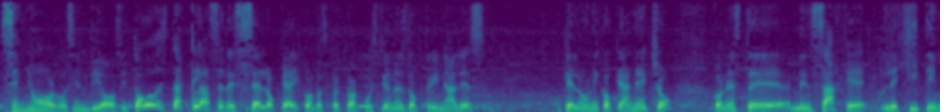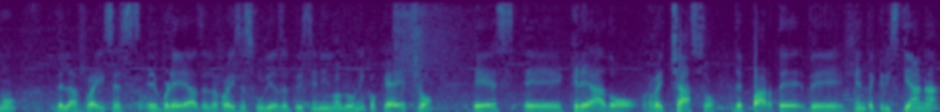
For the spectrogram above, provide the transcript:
Señor o dicen Dios y toda esta clase de celo que hay con respecto a cuestiones doctrinales, que lo único que han hecho con este mensaje legítimo de las raíces hebreas, de las raíces judías del cristianismo, lo único que ha hecho es eh, creado rechazo de parte de gente cristiana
